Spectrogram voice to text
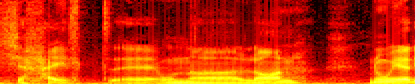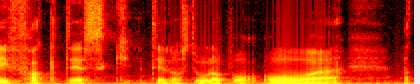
ikke helt eh, under LAN. Nå er de faktisk til å stole på. og eh, at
